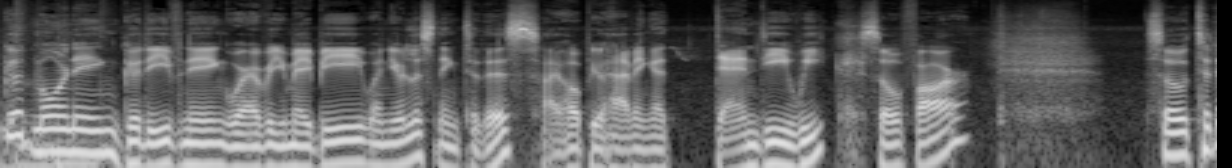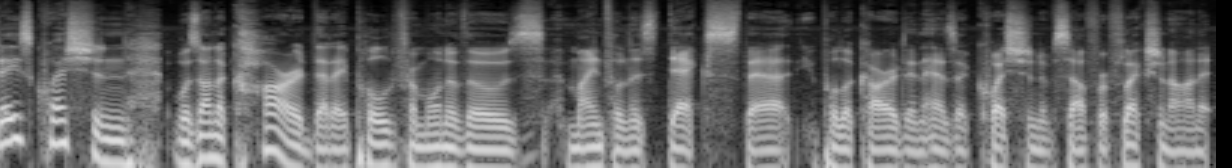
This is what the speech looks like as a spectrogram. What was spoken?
Good morning, good evening, wherever you may be when you're listening to this. I hope you're having a dandy week so far. So today's question was on a card that I pulled from one of those mindfulness decks that you pull a card and has a question of self reflection on it.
